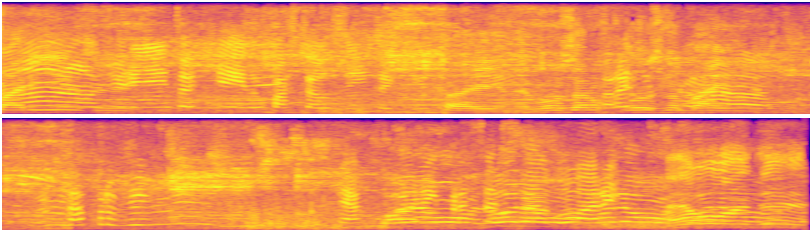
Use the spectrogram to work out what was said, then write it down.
Paris, Não, o hein? Girininho tá aqui ainda, o pastelzinho tá aqui. Tá aí, né? Vamos usar um Para close na barriga. Não dá pra ver mesmo. É agora, hein? Presta atenção agora, hein? É onde, hein?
